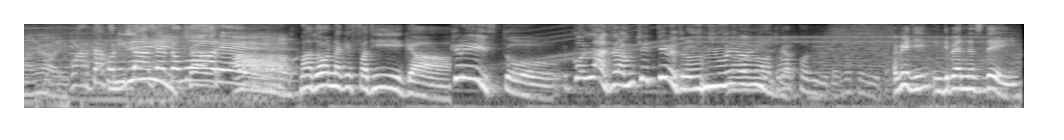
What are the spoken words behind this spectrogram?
Magari. Guarda con il Sì, laser non muore! Ah. Madonna che fatica! Cristo! Con laser a un centimetro non mi moriva No, no, mica. troppa vita, troppa vita. E vedi? Independence Day?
